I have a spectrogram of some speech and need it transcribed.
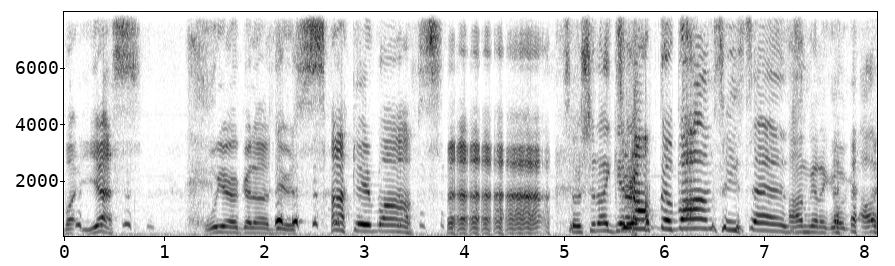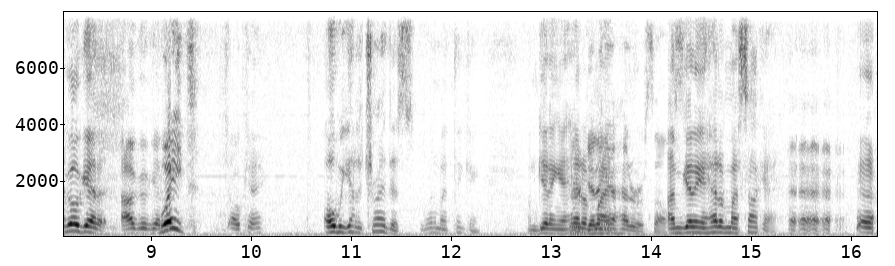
but yes, we are gonna do sake bombs. So should I get it? Drop the bombs, he says. I'm gonna go. I'll go get it. I'll go get Wait. it. Wait. Okay. Oh, we got to try this. What am I thinking? I'm getting ahead We're of getting my. ahead of ourselves. I'm getting ahead of my sake.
